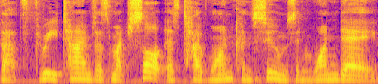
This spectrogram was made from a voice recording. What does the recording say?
That's three times as much salt as Taiwan consumes in one day.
